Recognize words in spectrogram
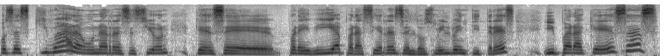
pues esquivara una recesión que se prevía para cierres del 2023 y para que esas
